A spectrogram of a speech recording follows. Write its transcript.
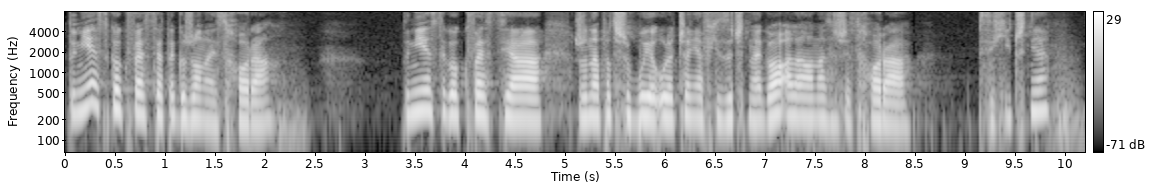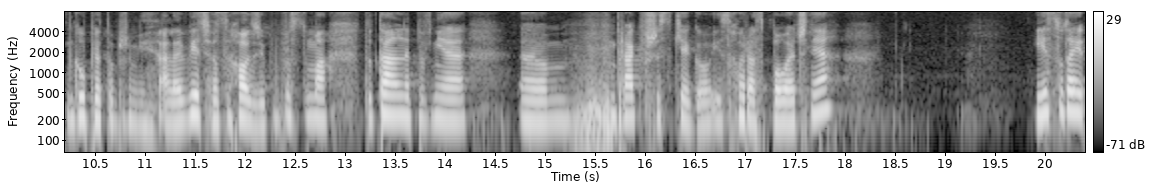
to nie jest tylko kwestia tego, że ona jest chora. To nie jest tylko kwestia, że ona potrzebuje uleczenia fizycznego, ale ona też jest chora psychicznie. Głupio to brzmi, ale wiecie o co chodzi. Po prostu ma totalny pewnie um, brak wszystkiego. Jest chora społecznie jest tutaj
